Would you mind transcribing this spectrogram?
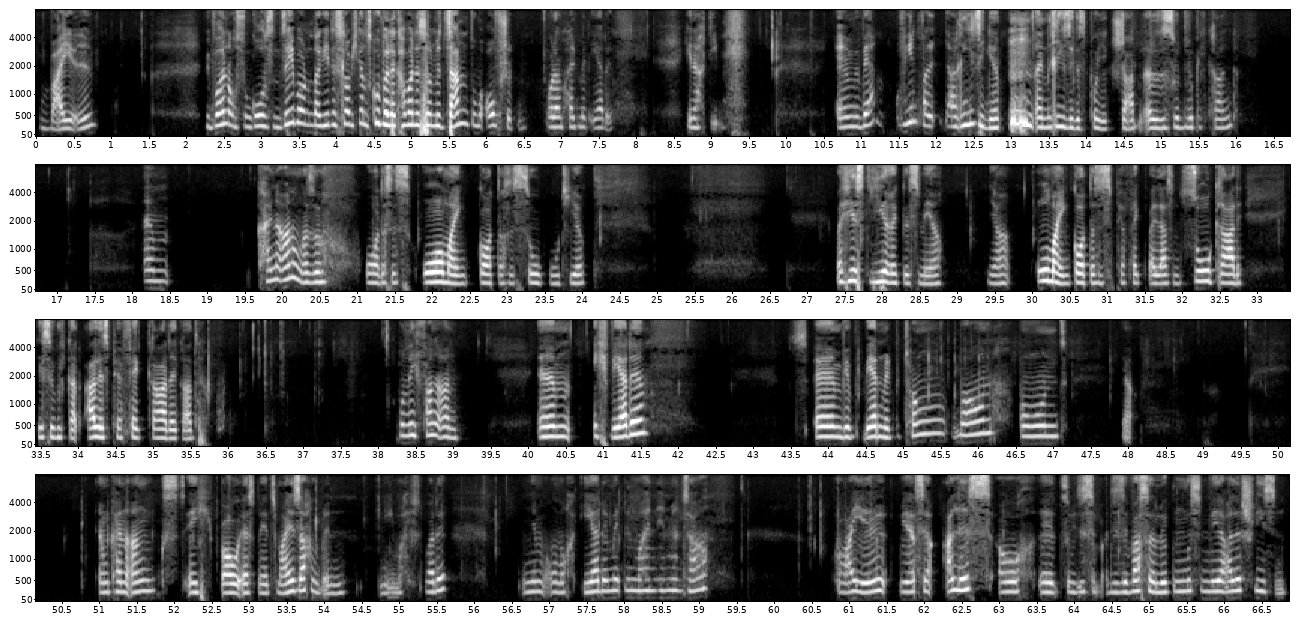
weil wir wollen auch so einen großen See bauen und da geht es, glaube ich, ganz gut, weil da kann man es dann mit Sand so aufschütten. Oder halt mit Erde. Je nachdem. Ähm, wir werden auf jeden Fall da riesige, ein riesiges Projekt starten. Also das wird wirklich krank. Ähm, keine Ahnung, also, oh, das ist, oh mein Gott, das ist so gut hier. Weil hier ist direkt das Meer. Ja, Oh mein Gott, das ist perfekt, weil das sind so gerade. Hier ist wirklich gerade alles perfekt gerade gerade. Und ich fange an. Ähm, ich werde. Ähm, wir werden mit Beton bauen und ja. Und keine Angst, ich baue erstmal jetzt meine Sachen. Wenn. Nee, mach ich. Warte. Nehme auch noch Erde mit in meinen Inventar weil wir das ja alles auch, äh, so diese, diese Wasserlücken müssen wir ja alles schließen.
